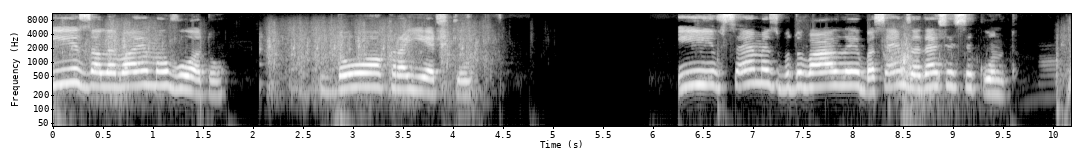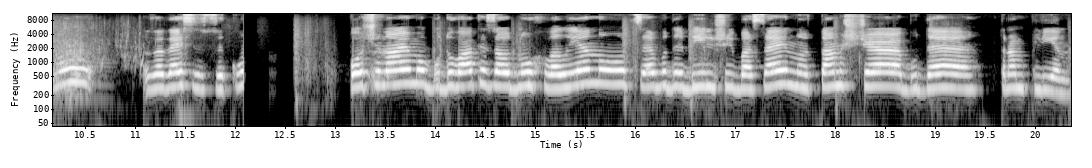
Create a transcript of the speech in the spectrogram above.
І заливаємо воду до краєчків. І все ми збудували басейн за 10 секунд. Ну, за 10 секунд. Починаємо будувати за одну хвилину. Це буде більший басейн, ну там ще буде трамплін.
